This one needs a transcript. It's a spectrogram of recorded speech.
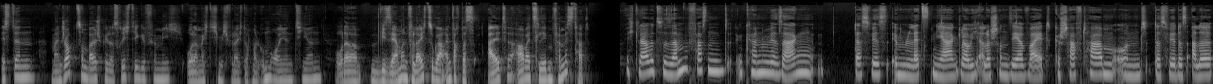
ist denn mein Job zum Beispiel das Richtige für mich oder möchte ich mich vielleicht auch mal umorientieren oder wie sehr man vielleicht sogar einfach das alte Arbeitsleben vermisst hat. Ich glaube, zusammenfassend können wir sagen, dass wir es im letzten Jahr, glaube ich, alle schon sehr weit geschafft haben und dass wir das alle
